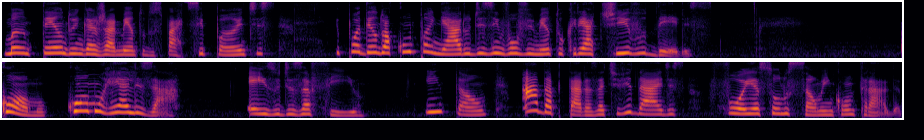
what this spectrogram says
mantendo o engajamento dos participantes e podendo acompanhar o desenvolvimento criativo deles? Como? Como realizar? Eis o desafio. Então, adaptar as atividades foi a solução encontrada.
